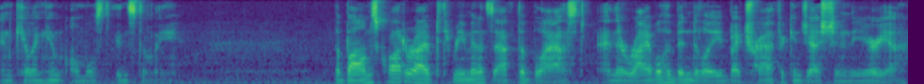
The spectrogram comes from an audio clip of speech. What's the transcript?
and killing him almost instantly. The bomb squad arrived three minutes after the blast, and their arrival had been delayed by traffic congestion in the area,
